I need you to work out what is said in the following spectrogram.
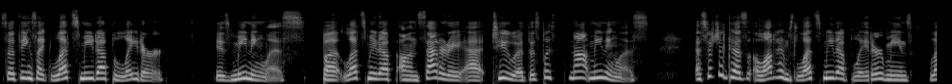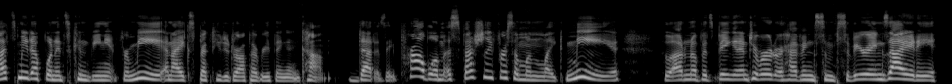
So things like let's meet up later is meaningless, but let's meet up on Saturday at 2 at this place, not meaningless. Especially because a lot of times let's meet up later means let's meet up when it's convenient for me and I expect you to drop everything and come. That is a problem, especially for someone like me who I don't know if it's being an introvert or having some severe anxiety,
